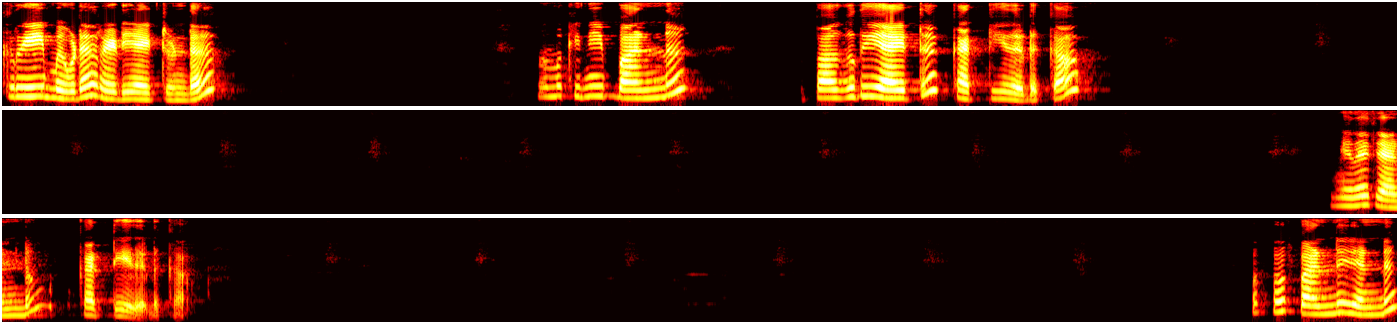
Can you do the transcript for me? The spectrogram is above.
ക്രീം ഇവിടെ റെഡി ആയിട്ടുണ്ട്. നമുക്കിനി ബണ്ണ് പകുതിയായിട്ട് കട്ട് ചെയ്തെടുക്കാം. ഇങ്ങനെ രണ്ടും കട്ട് ചെയ്തെടുക്കാം. അപ്പോൾ പണ്ട് രണ്ടും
